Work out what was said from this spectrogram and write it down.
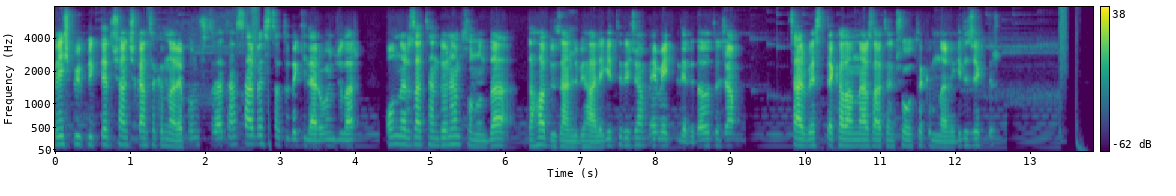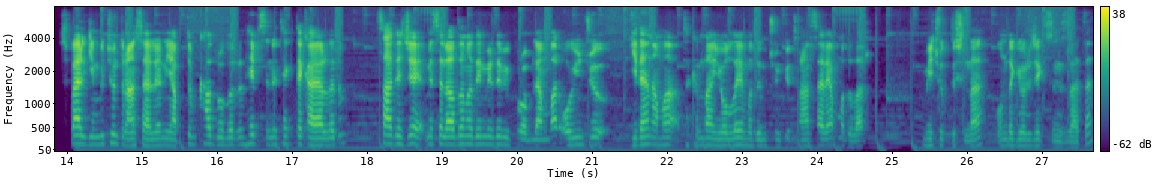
5 büyük ligde düşen çıkan takımlar yapılmıştı zaten. Serbest statüdekiler, oyuncular onları zaten dönem sonunda daha düzenli bir hale getireceğim. Emeklileri dağıtacağım. Serbestte kalanlar zaten çoğu takımlarına gidecektir. Süper Lig'in bütün transferlerini yaptım. Kadroların hepsini tek tek ayarladım. Sadece mesela Adana Demir'de bir problem var. Oyuncu giden ama takımdan yollayamadığım çünkü transfer yapmadılar. Miçut dışında. Onu da göreceksiniz zaten.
